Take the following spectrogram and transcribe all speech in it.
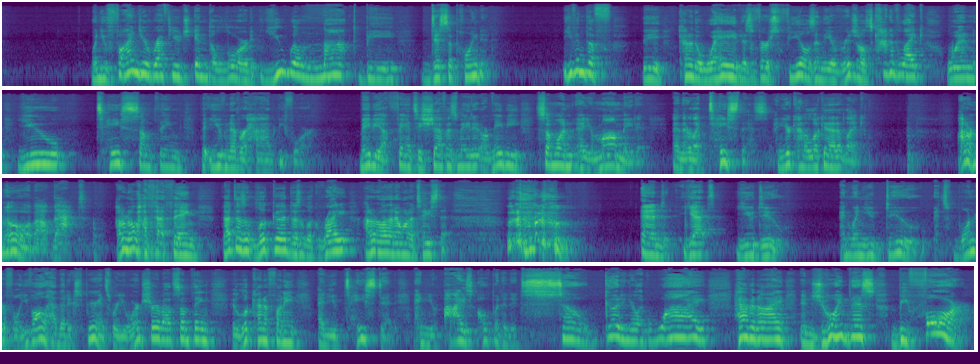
When you find your refuge in the Lord, you will not be disappointed. Even the the kind of the way this verse feels in the original, it's kind of like when you taste something that you've never had before. Maybe a fancy chef has made it, or maybe someone at your mom made it, and they're like, taste this. And you're kind of looking at it like, I don't know about that. I don't know about that thing that doesn't look good, doesn't look right. I don't know that I want to taste it. and yet you do. And when you do, it's wonderful. You've all had that experience where you weren't sure about something, it looked kind of funny, and you taste it, and your eyes open, and it's so good. And you're like, why haven't I enjoyed this before?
